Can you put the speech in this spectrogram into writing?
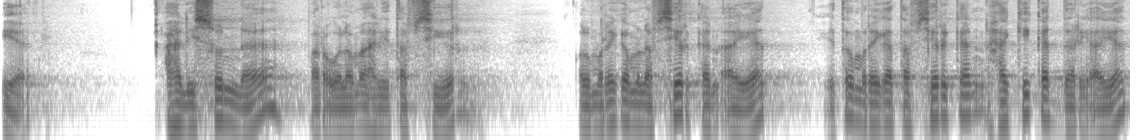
Iya. Ahli sunnah, para ulama ahli tafsir, kalau mereka menafsirkan ayat, itu mereka tafsirkan hakikat dari ayat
